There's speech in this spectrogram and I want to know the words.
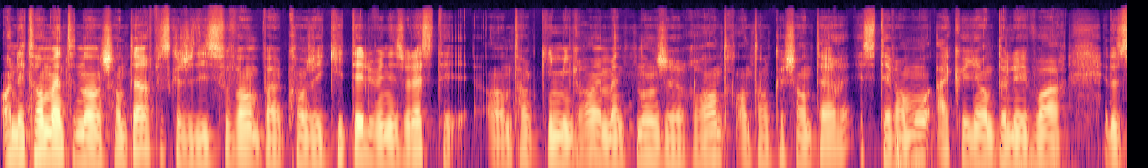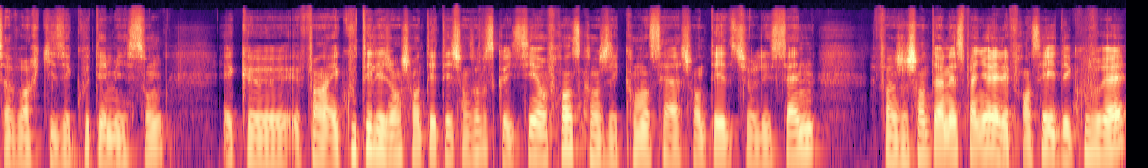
en étant maintenant chanteur, parce que je dis souvent, bah, quand j'ai quitté le Venezuela, c'était en tant qu'immigrant, et maintenant je rentre en tant que chanteur, et c'était vraiment accueillant de les voir et de savoir qu'ils écoutaient mes sons et que, enfin, écouter les gens chanter tes chansons, parce qu'ici en France, quand j'ai commencé à chanter sur les scènes, enfin, je chantais en espagnol et les Français, ils découvraient,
